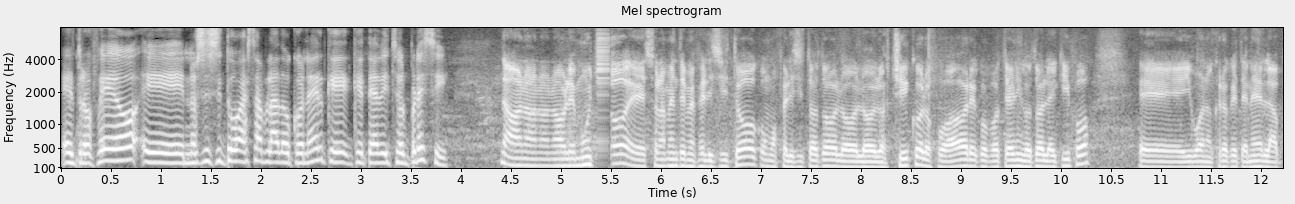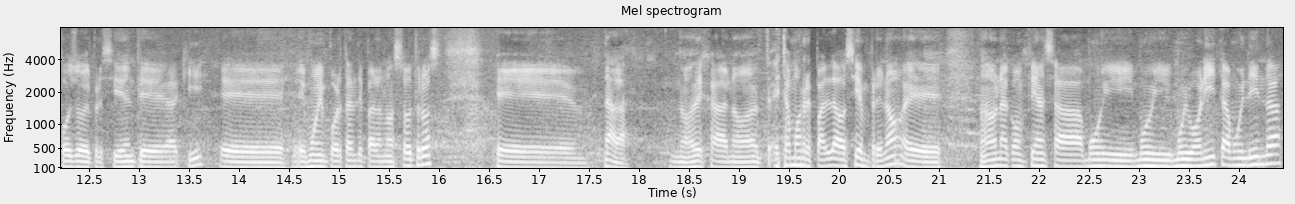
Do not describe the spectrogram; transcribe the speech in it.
el trofeo. Eh, no sé si tú has hablado con él, ¿qué, qué te ha dicho el Presi? No, no, no, no hablé mucho, eh, solamente me felicitó, como felicitó a todos lo- lo- los chicos, los jugadores, el cuerpo técnico, todo el equipo. Eh, y bueno, creo que tener el apoyo del presidente aquí eh, es muy importante para nosotros. Eh, nada, nos deja, no, estamos respaldados siempre, ¿no? Eh, nos da una confianza muy, muy, muy bonita, muy linda.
